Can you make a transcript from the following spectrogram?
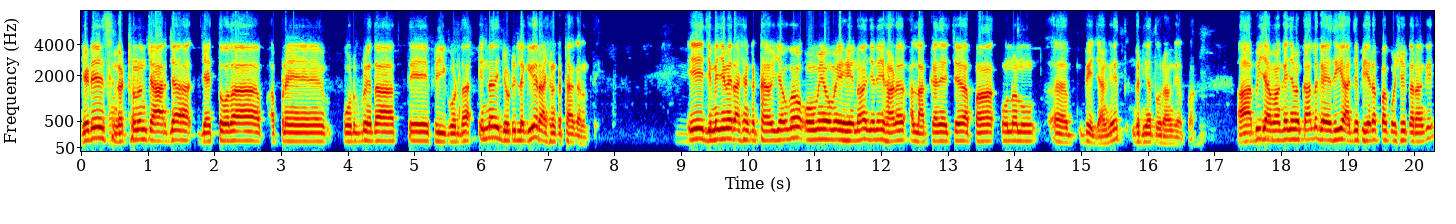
ਜਿਹੜੇ ਸੰਗਠਨ ਇੰਚਾਰਜ ਆ ਜੈਤੋ ਦਾ ਆਪਣੇ ਕੋਟਪੁਰੇ ਦਾ ਤੇ ਫਰੀਦਕੋਟ ਦਾ ਇਹਨਾਂ ਦੀ ਡਿਊਟੀ ਲੱਗੀ ਹੋਈ ਹੈ ਰਾਸ਼ਨ ਇਕੱਠਾ ਕਰਨ ਤੇ। ਇਹ ਜਿਵੇਂ ਜਿਵੇਂ ਰਾਸ਼ਨ ਇਕੱਠਾ ਹੋਈ ਜਾਊਗਾ ਉਵੇਂ ਉਵੇਂ ਇਹ ਨਾ ਜਿਹੜੇ ਹੜ ਇਲਾਕਿਆਂ ਦੇ ਵਿੱਚ ਆਪਾਂ ਉਹਨਾਂ ਨੂੰ ਭੇਜਾਂਗੇ ਗੱਡੀਆਂ ਤੋਰਾਂਗੇ ਆਪਾਂ। ਆਪ ਵੀ ਜਾਵਾਂਗੇ ਜਿਵੇਂ ਕੱਲ ਗਏ ਸੀ ਅੱਜ ਫੇਰ ਆਪਾਂ ਕੋਸ਼ਿਸ਼ ਕਰਾਂਗੇ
